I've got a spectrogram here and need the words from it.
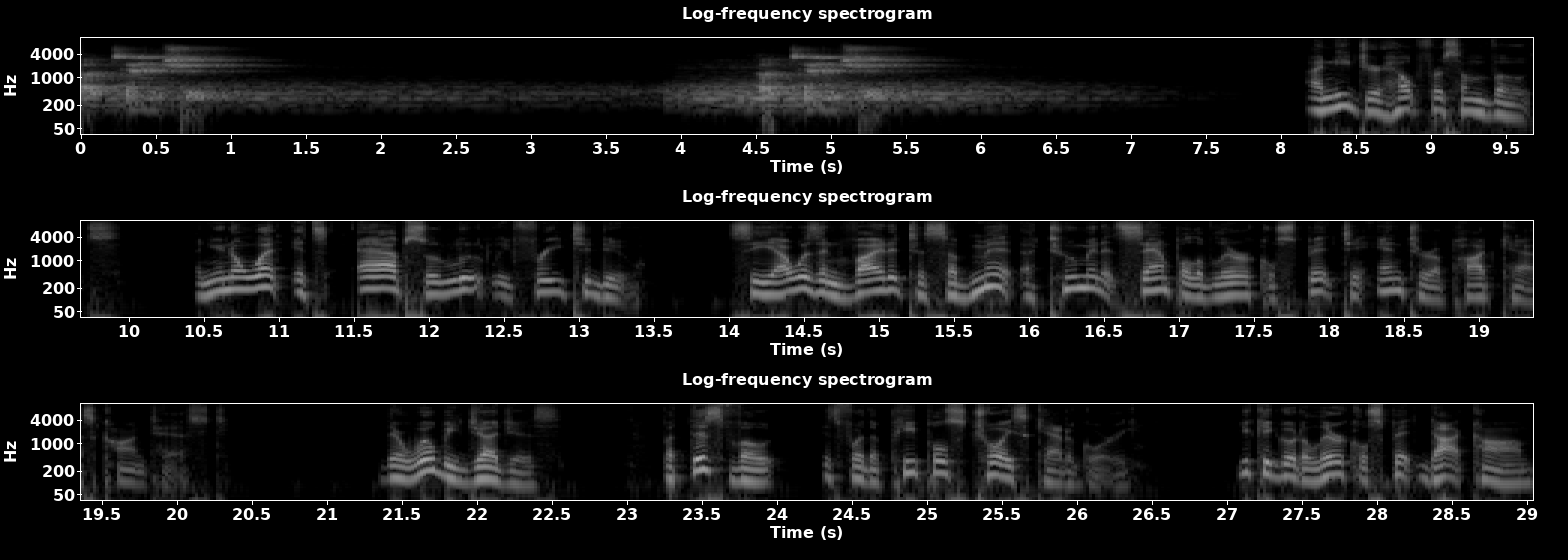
Attention. Attention. I need your help for some votes. And you know what? It's absolutely free to do. See, I was invited to submit a two minute sample of Lyrical Spit to enter a podcast contest. There will be judges, but this vote is for the People's Choice category. You could go to lyricalspit.com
